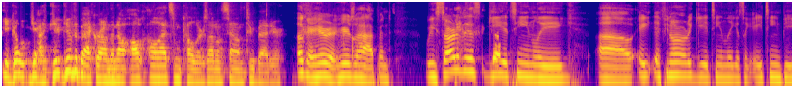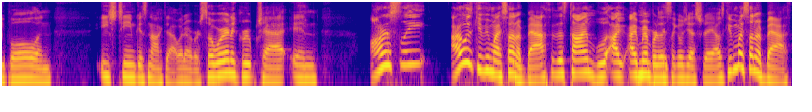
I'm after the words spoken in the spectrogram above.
You go, yeah. Give, give the background, then I'll, I'll I'll add some colors. I don't sound too bad here. Okay, here here's what happened. We started this guillotine league. Uh, eight, if you don't know a guillotine league, it's like 18 people, and each team gets knocked out. Whatever. So we're in a group chat, and honestly, I was giving my son a bath at this time. I, I remember this like it was yesterday. I was giving my son a bath.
